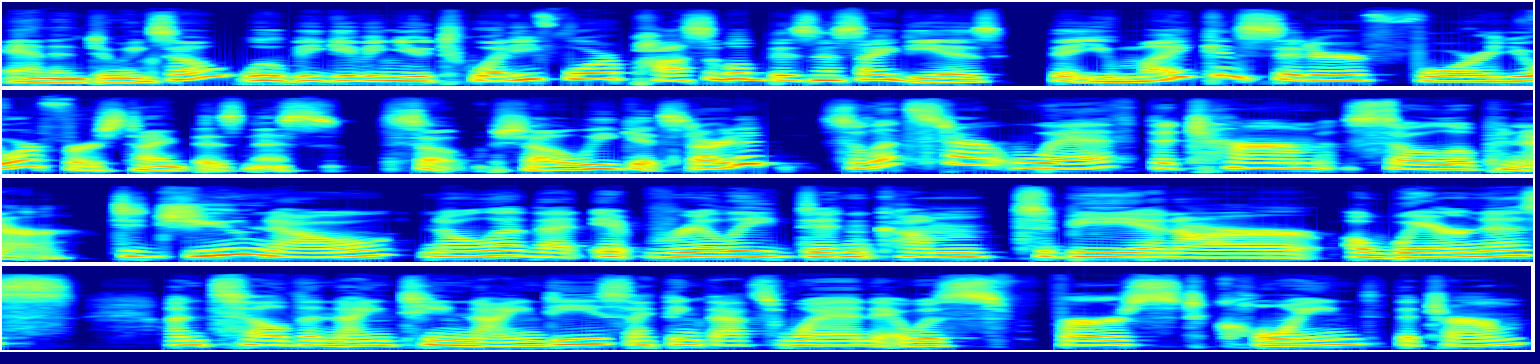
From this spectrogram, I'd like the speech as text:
And in doing so, we'll be giving you 24 possible business ideas that you might consider for your first time business. So, shall we get started? So, let's start with the term solopreneur. Did you know, Nola, that it really didn't come to be in our awareness until the 1990s? I think that's when it was first coined, the term.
